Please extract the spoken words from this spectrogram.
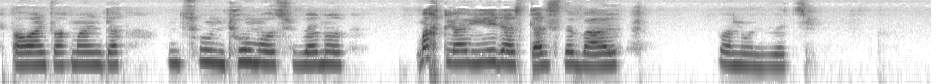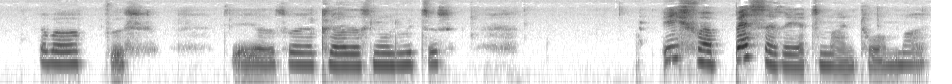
Ich baue einfach mal einen ganzen Turm aus Schwämme. Macht gleich jeder das ganze Mal. War nur ein Witz. Aber das, ja, das war ja klar, dass nur ein Witz ist. Ich verbessere jetzt meinen Turm mal.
